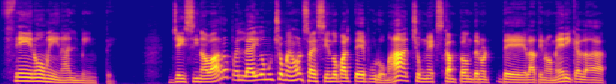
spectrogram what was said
Fenomenalmente. JC Navarro, pues le ha ido mucho mejor, ¿sabes? Siendo parte de Puro Macho, un ex campeón de, de Latinoamérica en la,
